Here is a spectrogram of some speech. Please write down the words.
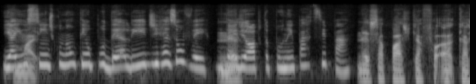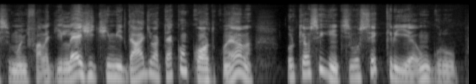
E aí Mas, o síndico não tem o poder ali de resolver. Então nessa, ele opta por nem participar. Nessa parte que a, que a Simone fala de legitimidade, eu até concordo com ela, porque é o seguinte, se você cria um grupo,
